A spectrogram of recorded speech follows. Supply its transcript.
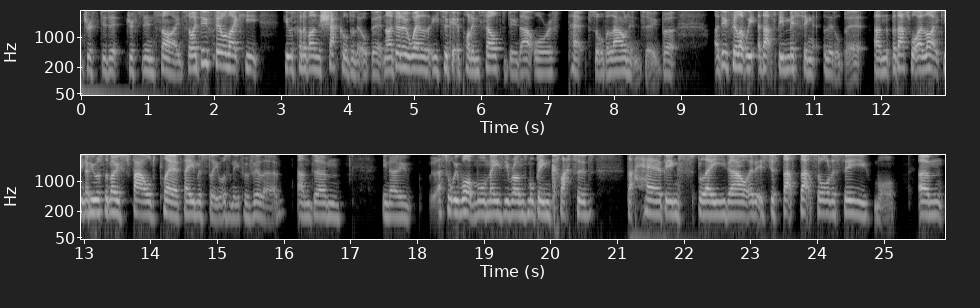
drifted it, drifted inside. So I do feel like he he was kind of unshackled a little bit, and I don't know whether he took it upon himself to do that or if Pep sort of allowed him to. But I do feel like we that's been missing a little bit, and but that's what I like. You know, he was the most fouled player famously, wasn't he, for Villa? And um, you know, that's what we want: more mazy runs, more being clattered that hair being splayed out, and it's just that's that's all I want to see more. Um,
